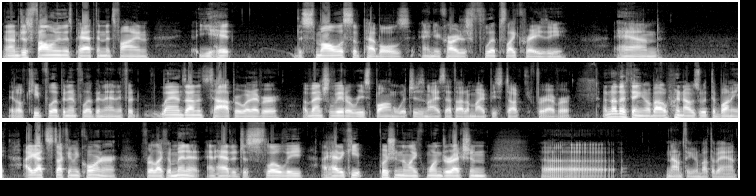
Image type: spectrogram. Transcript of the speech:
And I'm just following this path and it's fine. You hit the smallest of pebbles and your car just flips like crazy. And it'll keep flipping and flipping. And if it lands on its top or whatever, eventually it'll respawn, which is nice. I thought it might be stuck forever. Another thing about when I was with the bunny, I got stuck in a corner for like a minute and had to just slowly, I had to keep pushing in like one direction. Uh, now I'm thinking about the band,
